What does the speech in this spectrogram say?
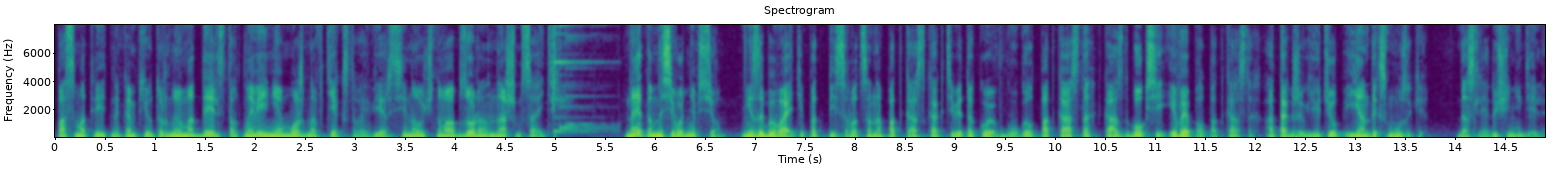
Посмотреть на компьютерную модель столкновения можно в текстовой версии научного обзора на нашем сайте. На этом на сегодня все. Не забывайте подписываться на подкаст «Как тебе такое» в Google подкастах, Кастбоксе и в Apple подкастах, а также в YouTube и Яндекс.Музыке. До следующей недели.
